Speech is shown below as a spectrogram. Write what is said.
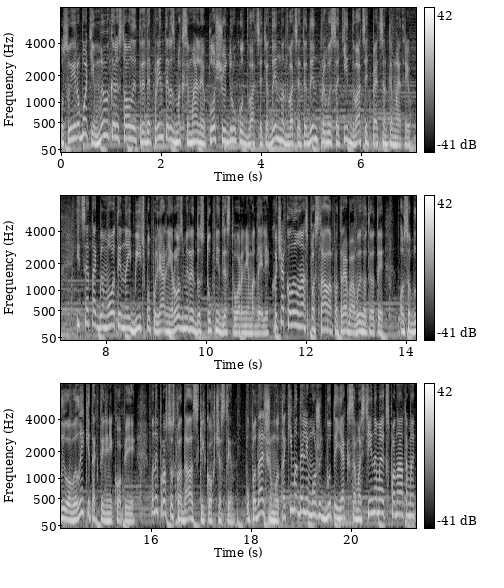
У своїй роботі ми використовували 3D-принтер з максимальною площею друку 21 на 21 при висоті 25 см. І це, так би мовити, найбільш популярні розміри доступні для створення моделі. Хоча, коли у нас постала потреба виготовити особливо великі тактильні копії, вони просто складались з кількох частин. У подальшому такі моделі можуть бути як самостійними експонатами,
